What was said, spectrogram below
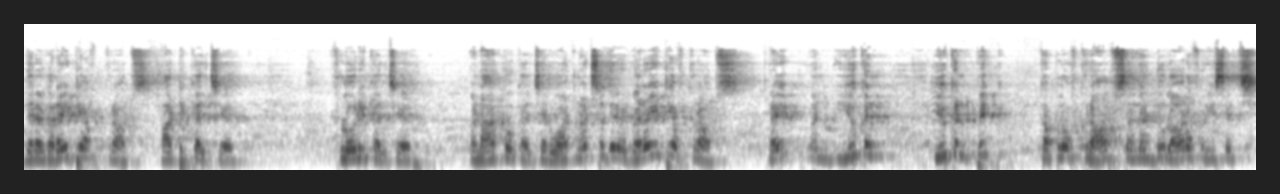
There are variety of crops. Horticulture floriculture and aquaculture whatnot. So there are variety of crops right? And you can you can pick a couple of crops and then do a lot of research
